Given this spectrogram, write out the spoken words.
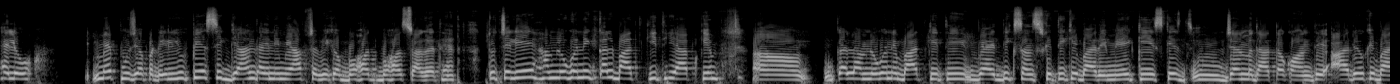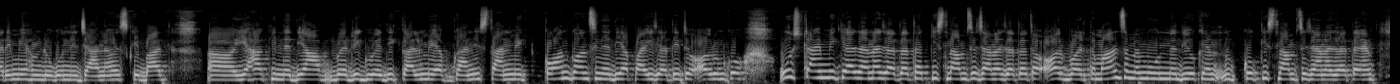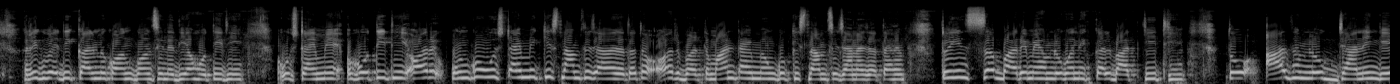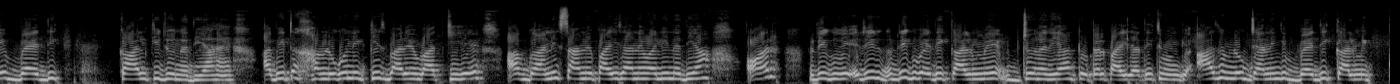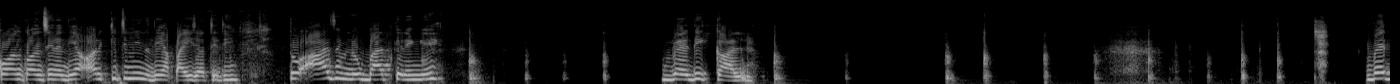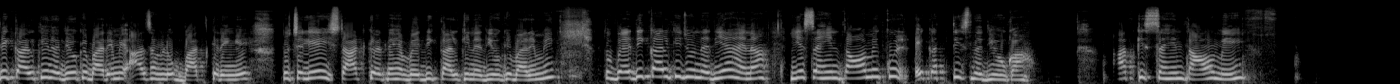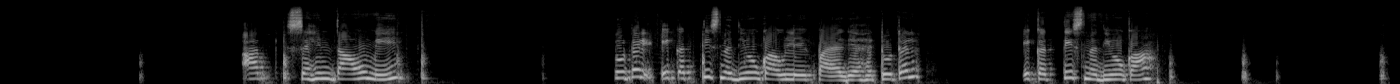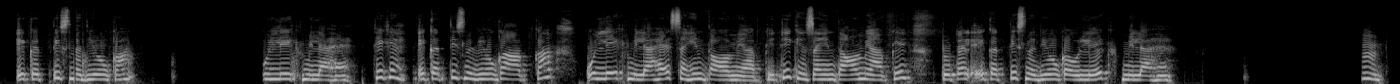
Hello, मैं पूजा Patel UPSC ज्ञान दायनी में आप सभी का बहुत बहुत स्वागत है। तो चलिए हम लोगों ने कल बात की थी आपके आ, कल हम लोगों ने बात की थी वैदिक संस्कृति के बारे में कि इसके जन्मदाता कौन थे आर्यों के बारे में हम लोगों ने जाना। उसके बाद यहाँ की नदियाँ ऋग्वैदिक काल में अफ़गानिस्तान में कौन कौन सी नदियाँ पाई जाती थी और उनको उस टाइम में क्या जाना जाता था किस नाम से जाना जाता था और वर्तमान समय में उन नदियों के को किस नाम से जाना जाता है? ऋग्वैदिक काल में कौन कौन सी नदियाँ होती थी? उस टाइम में होती थी और उनको उस टाइम में किस नाम से जाना जाता था और वर्तमान टाइम में उनको किस नाम से जाना जाता है। तो इन सब बारे में हम लोगों ने कल बात की थी। तो आज हम लोग जानेंगे वैदिक काल की जो नदियाँ हैं। अभी तक हम लोगों ने किस बारे में बात की है? अफ़गानिस्तान में पाई जाने वाली नदियाँ और ऋग्वैदिक काल में जो नदियाँ टोटल पाई जाती थी उनके। आज हम लोग जानेंगे वैदिक काल में कौन कौन सी नदियाँ और कितनी नदियाँ पाई जाती थी। तो आज हम लोग बात करेंगे वैदिक काल वैदिक काल की नदियों के बारे में आज हम लोग बात करेंगे। तो चलिए स्टार्ट करते हैं वैदिक काल की नदियों के बारे में। तो वैदिक काल की जो नदियाँ हैं ना, ये संहिताओं में कुल इकतीस नदियों का। आपकी संहिताओं में, आप संहिताओं में टोटल इकतीस नदियों का उल्लेख पाया गया है। टोटल इकतीस नदियों का, इकतीस नदियों का उल्लेख मिला है, ठीक है? इकतीस नदियों का आपका उल्लेख मिला है संहिताओं में आपके, ठीक है? संहिताओं में आपके टोटल इकतीस नदियों का उल्लेख मिला है। हम्म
